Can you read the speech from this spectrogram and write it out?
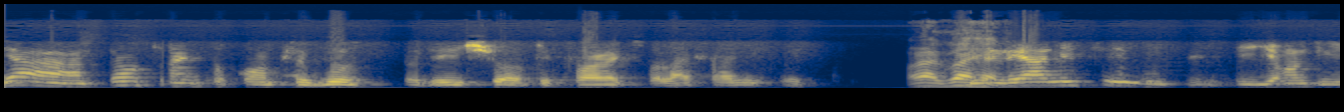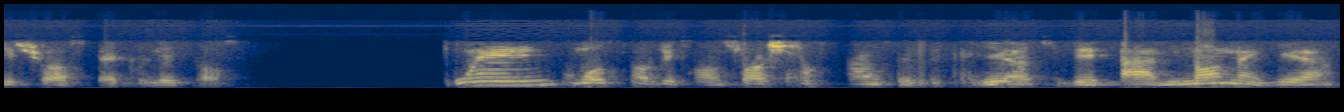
Yeah, I'm just trying to contribute to the issue of the forex volatility. All right, go The ahead. reality is beyond the issue of speculators. When most of the construction firms in Nigeria today are non-Nigerian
